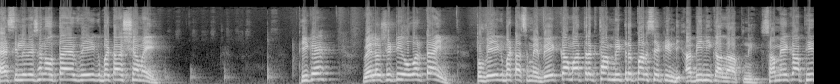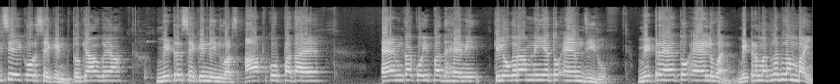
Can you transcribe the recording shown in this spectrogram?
एसिलरेशन होता है वेग बटा समय, ठीक है? वेलोसिटी ओवर टाइम तो वेग बटा समय, वेग का मात्रक था मीटर पर सेकंड, अभी निकाला आपने। समय का फिर से एक और सेकंड तो क्या हो गया? Metre second inverse. आपको पता है एम का कोई पद है नहीं, किलोग्राम नहीं है तो एम ज़ीरो। मीटर है तो एल वन। मीटर मतलब लंबाई।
